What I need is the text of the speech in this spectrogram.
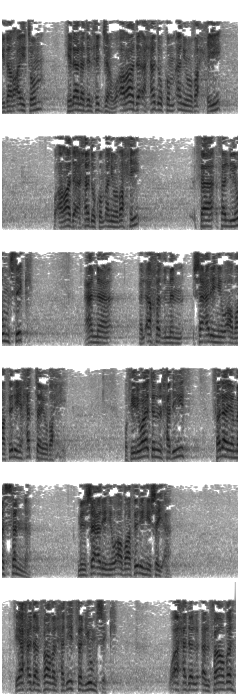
إذا رأيتم هلال ذي الحجة وأراد أحدكم أن يضحي وأراد أحدكم أن يضحي فليمسك عن الأخذ من شعره وأظافره حتى يضحي. وفي رواية الحديث فلا يمسن من شعره وأظافره شيئا. في أحد ألفاظ الحديث فليمسك وأحد ألفاظه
